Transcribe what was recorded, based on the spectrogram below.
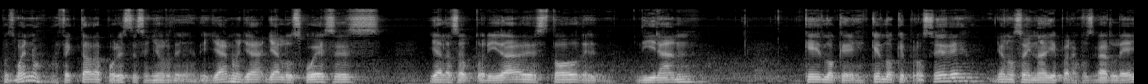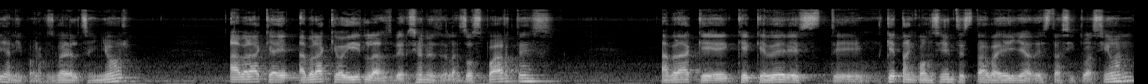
pues bueno, afectada por este señor de, llano, ya, ya los jueces, ya las autoridades, todo dirán qué es, lo que, qué es lo que procede, yo no soy nadie para juzgarle a ella ni para juzgar al señor, Habrá que, habrá que oír las versiones de las dos partes. Habrá que, que, ver este, qué tan consciente estaba ella de esta situación.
